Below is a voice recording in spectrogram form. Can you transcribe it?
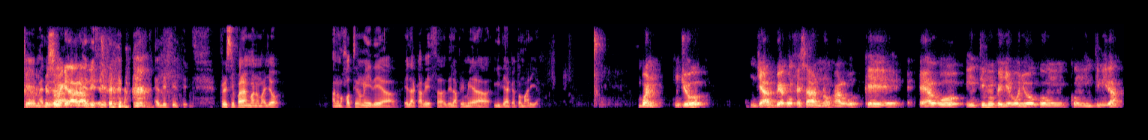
que me eso me queda grande. Es difícil, es difícil. Pero si fuera hermano mayor, a lo mejor tiene una idea en la cabeza de la primera idea que tomaría. Bueno, yo ya voy a confesar, ¿no? Algo que es algo íntimo que llevo yo con, intimidad,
